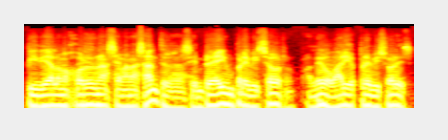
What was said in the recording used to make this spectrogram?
pide a lo mejor unas semanas antes, o sea, siempre hay un previsor, ¿vale? O varios previsores.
